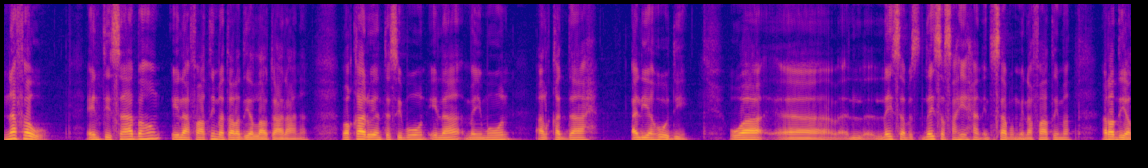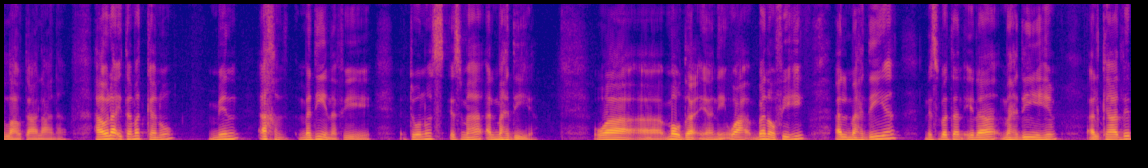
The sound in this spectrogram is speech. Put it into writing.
نفوا انتسابهم إلى فاطمة رضي الله تعالى عنها وقالوا ينتسبون إلى ميمون القداح اليهودي. وليس آه، ليس صحيحا انتسابهم إلى فاطمة رضي الله تعالى عنها. هؤلاء تمكنوا من أخذ مدينة في تونس اسمها المهدية وموضع يعني وبنوا فيه المهدية نسبة إلى مهديهم الكاذب.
